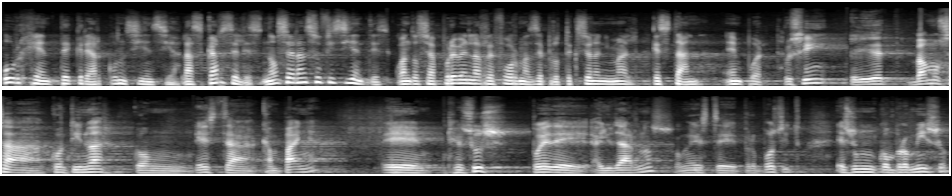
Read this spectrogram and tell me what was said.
urgente crear conciencia. Las cárceles no serán suficientes cuando se aprueben las reformas de protección animal que están en puerta. Pues sí, vamos a continuar con esta campaña. Eh, Jesús puede ayudarnos con este propósito. Es un compromiso.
